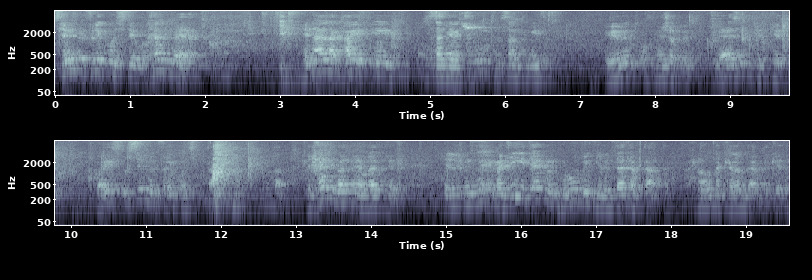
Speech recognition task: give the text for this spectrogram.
simple frequency table خلي بالك. هنا قال لك height إيه؟ سنتيمتر. سنتيمتر. unit of measurement لازم تتكتب. كويس؟ وال simple frequency بتاعها طب نخلي بالنا يا أولاد كده. اللي من ما تيجي تعمل grouping لل data بتاعتك. إحنا قلنا الكلام ده قبل كده.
